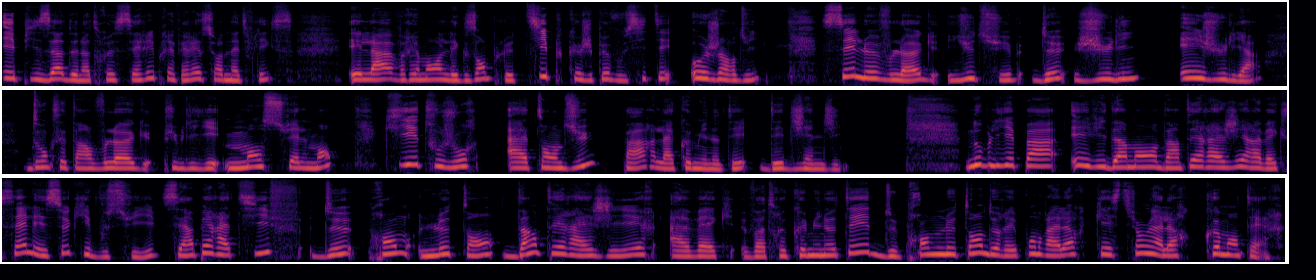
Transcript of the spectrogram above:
épisode de notre série préférée sur Netflix. Et là, vraiment, l'exemple type que je peux vous citer aujourd'hui, c'est le vlog YouTube de Julie et Julia. Donc c'est un vlog publié mensuellement qui est toujours attendu par la communauté des GNG. N'oubliez pas évidemment d'interagir avec celles et ceux qui vous suivent. C'est impératif de prendre le temps d'interagir avec votre communauté, de prendre le temps de répondre à leurs questions et à leurs commentaires.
